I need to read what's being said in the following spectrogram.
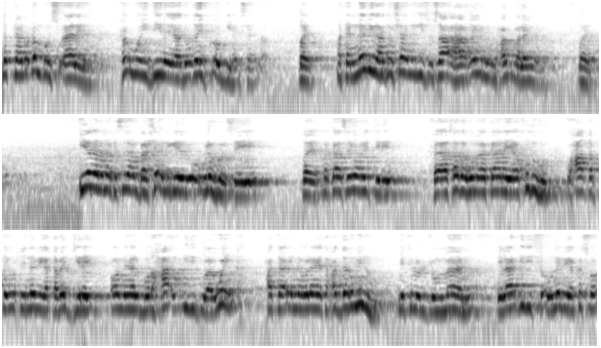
dadkan oo dhan buu su'aalayaa. Muxuu u weydiinayaa hadduu qeybka ogyahay isaganayb marka nebiga hadduu shanigiisu saa ahaa qayruhu maxaad u malaynaya. Ayb. Iyadana marka sidaan baa shanigeedu oo ula hooseeyey. Ayb. Markaasay waxay tidhi fa akhadahu maa kaana yaahuduhu waxaa qabtay wixii nebiga qaban jiray oo min alburxaa'i dhidid waaweyn ah xataa inahu laa yataxadaru minhu milu اljummaani ilaa dhididka uu nebiga ka soo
